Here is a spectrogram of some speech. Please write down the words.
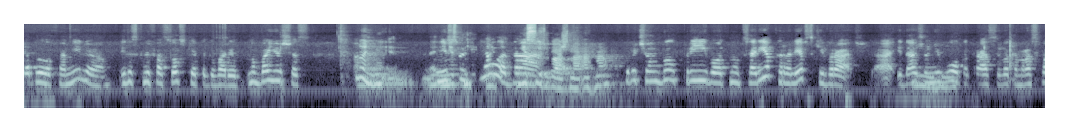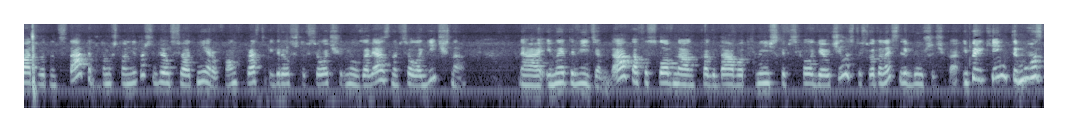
Забыла фамилию. Или Склифосовский это говорил. Ну, боюсь сейчас. Ну, не, не, не суть дела, да. Не суть важно, ага. Короче, он был при вот, ну, царе королевский врач, да, и даже mm-hmm. у него как раз его там расхватывают на цитаты, потому что он не то, что говорил все от нервов, а он как раз-таки говорил, что все очень, ну, завязано, все логично, а, и мы это видим, да, как условно, когда вот клиническая психология училась, то есть вот она есть лягушечка, и прикинь, ты мозг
